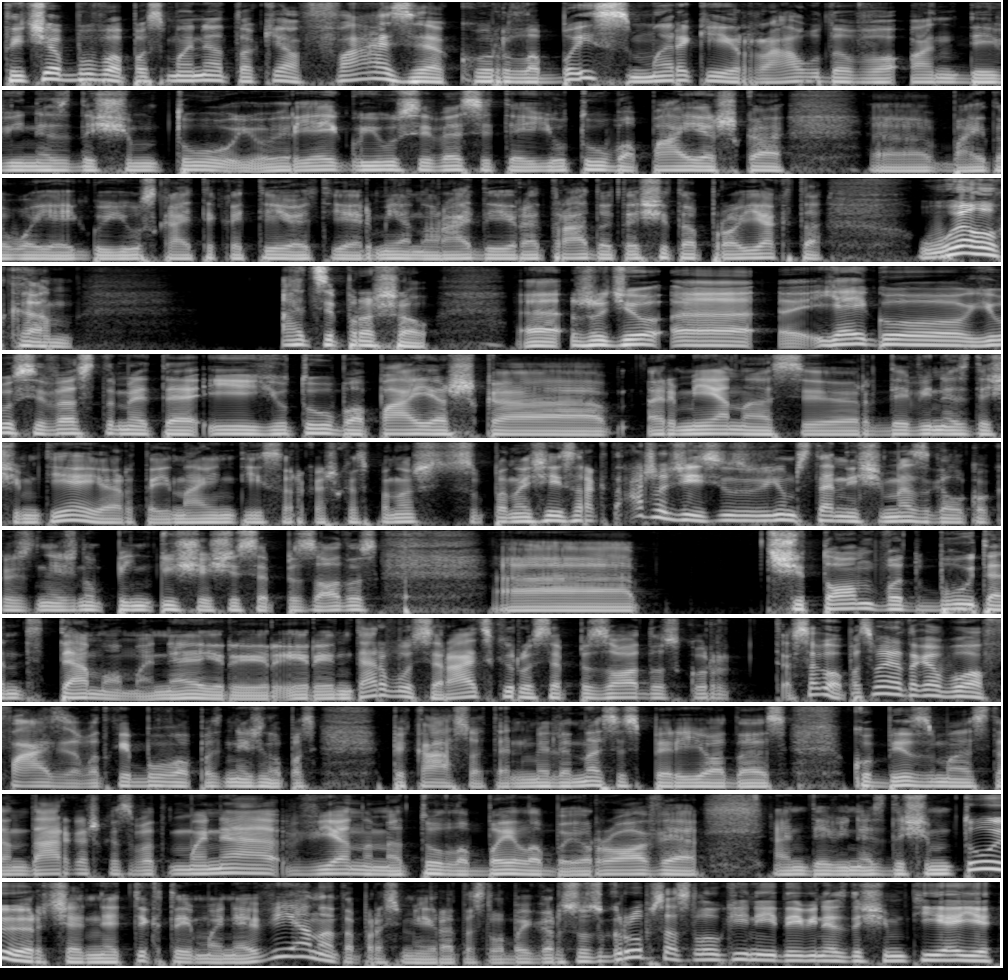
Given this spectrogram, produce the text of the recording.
Tai čia buvo pas mane tokia fazė, kur labai smarkiai raudavo ant 90-ųjų. Ir jeigu jūs įvesite YouTube paiešką, uh, by the way, jeigu jūs ką tik atėjote į Armėno radiją ir atradote šitą projektą, welcome! Atsiprašau. E, žodžiu, e, jeigu jūs įvestumėte į YouTube paiešką armėnas ir 90-ieji, ar tai 90s, ar kažkas panaš, su panašiais raktažodžiais, jums ten išmes gal kokius, nežinau, 5-6 epizodus šitom vat būtent temom, ne, ir, ir, ir intervus, ir atskirus epizodus, kur, sakau, pas mane tokia buvo fazė, vat kaip buvo, pas, nežinau, pas Picasso, ten melinasis periodas, kubizmas, ten dar kažkas, vat mane vienu metu labai labai rovė ant 90-ųjų ir čia ne tik tai mane vieną, ta prasme yra tas labai garsus grupsas laukiniai 90-ieji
